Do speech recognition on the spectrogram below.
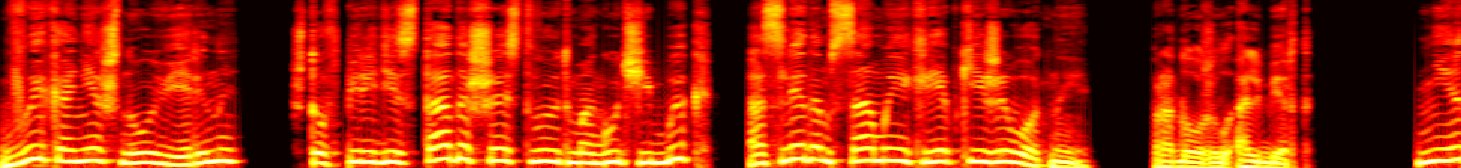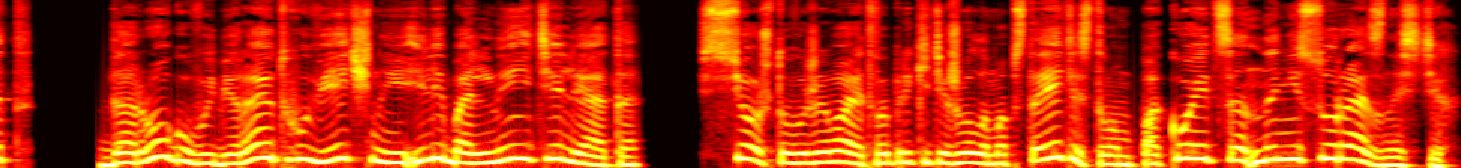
«Вы, конечно, уверены, что впереди стада шествует могучий бык, а следом самые крепкие животные», – продолжил Альберт. «Нет, дорогу выбирают увечные или больные телята, все, что выживает вопреки тяжелым обстоятельствам, покоится на несуразностях.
